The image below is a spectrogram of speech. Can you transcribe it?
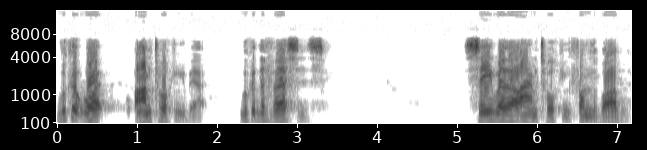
Look at what I'm talking about. Look at the verses. See whether I am talking from the Bible.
